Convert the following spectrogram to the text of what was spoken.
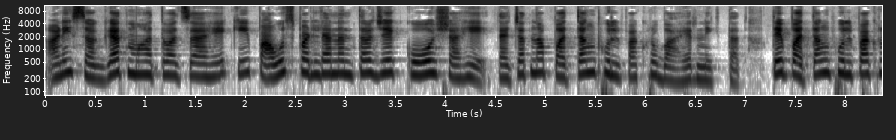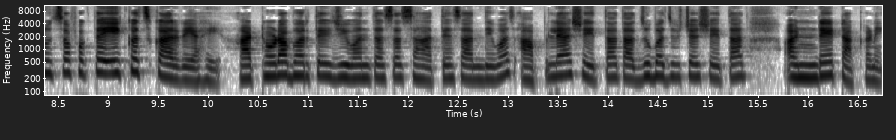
आणि सगळ्यात महत्त्वाचं आहे की पाऊस पडल्यानंतर जे कोश आहे त्याच्यातनं पतंग फुलपाखरू बाहेर निघतात. ते पतंग फुलपाखरूचं फक्त एकच कार्य आहे आठवडाभर ते जिवंत असं सहा ते सात दिवस आपल्या शेतात आजूबाजूच्या शेतात अंडे टाकणे.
